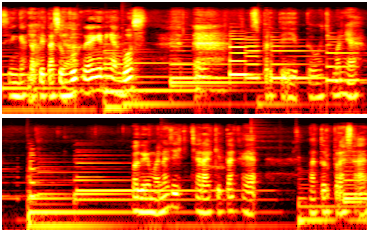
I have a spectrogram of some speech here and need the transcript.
singgah Ya, tapi tak ya. sungguh. Saya gini kan bos. Seperti itu. Cuman ya bagaimana sih cara kita kayak ngatur perasaan?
